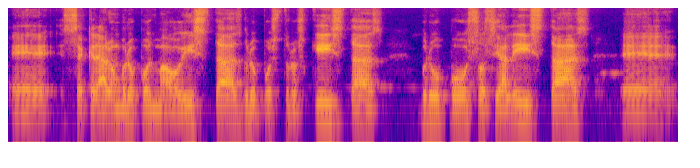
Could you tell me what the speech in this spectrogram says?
Eh, se crearon grupos maoístas, grupos trotskistas, grupos socialistas, eh,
